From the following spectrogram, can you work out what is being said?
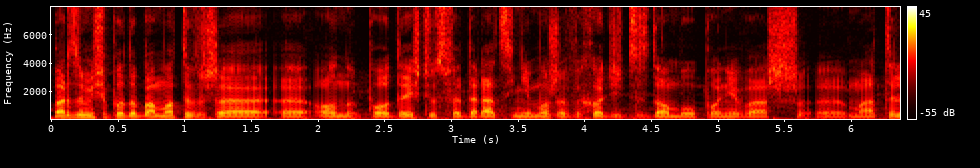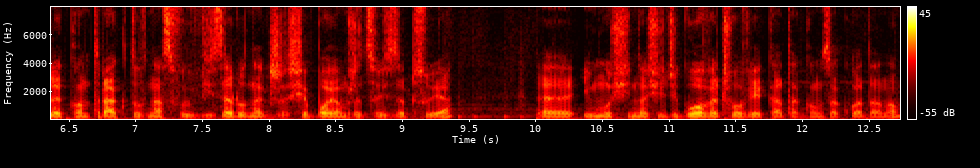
Bardzo mi się podoba motyw, że e, on po odejściu z federacji nie może wychodzić z domu, ponieważ e, ma tyle kontraktów na swój wizerunek, że się boją, że coś zepsuje e, i musi nosić głowę człowieka taką zakładaną.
